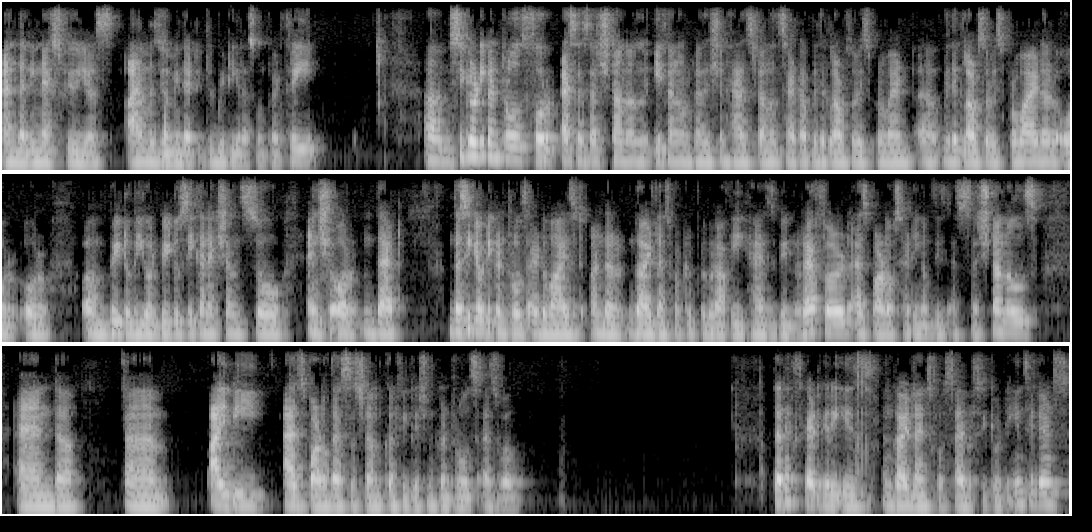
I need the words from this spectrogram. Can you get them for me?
and then in next few years, I'm assuming that it will be TLS 1.3 Um, security controls for SSH tunnel if an organization has tunnel set up with a cloud service, provider, uh, with a cloud service provider or, or um, B2B or B2C connections. So ensure that the security controls advised under guidelines for cryptography has been referred as part of setting up these SSH tunnels and uh, um, IP as part of the SSH tunnel configuration controls as well. The next category is guidelines for cybersecurity incidents.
